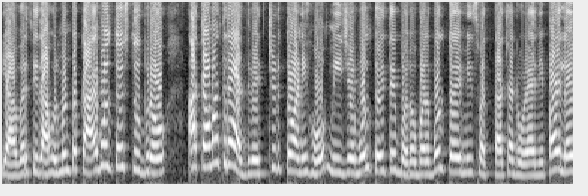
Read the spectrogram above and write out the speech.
यावरती राहुल म्हणतो काय बोलतोयस तू ब्रो आता मात्र अद्वैत चिडतो आणि हो मी जे बोलतोय ते बरोबर बोलतोय. मी स्वतःच्या डोळ्यांनी पाहिलंय.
